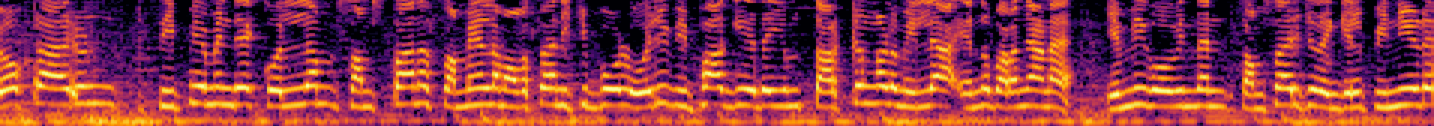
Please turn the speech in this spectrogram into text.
ഡോക്ടർ അരുൺ സി പി എമ്മിന്റെ കൊല്ലം സംസ്ഥാന സമ്മേളനം അവസാനിക്കുമ്പോൾ ഒരു വിഭാഗീയതയും തർക്കങ്ങളുമില്ല എന്ന് പറഞ്ഞാണ് എം വി ഗോവിന്ദൻ സംസാരിച്ചതെങ്കിൽ പിന്നീട്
